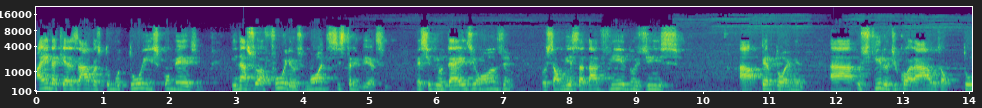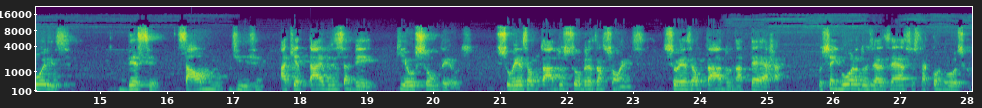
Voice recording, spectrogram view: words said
ainda que as águas tumultuem e espumejem, e na sua fúria os montes se estremeçam versículo 10 e 11, o salmista Davi nos diz: ah, perdoe-me, ah, os filhos de Corá, os autores desse salmo, dizem: Aquietai-vos e sabei que eu sou Deus. Sou exaltado sobre as nações, sou exaltado na terra. O Senhor dos exércitos está conosco,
